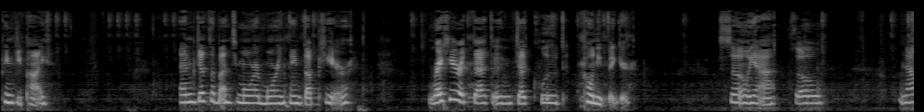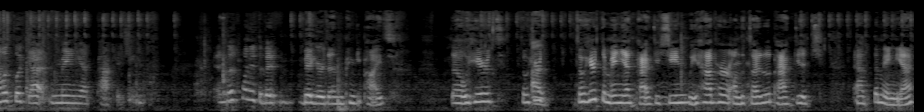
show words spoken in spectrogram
Pinkie Pie. And just a bunch more boring things up here. Right here it says it includes pony figure. So yeah, so now let's look at Maniac packaging. And this one is a bit bigger than Pinkie Pie's. So here's so here's so here's the Maniac packaging. We have her on the side of the package at the Maniac.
